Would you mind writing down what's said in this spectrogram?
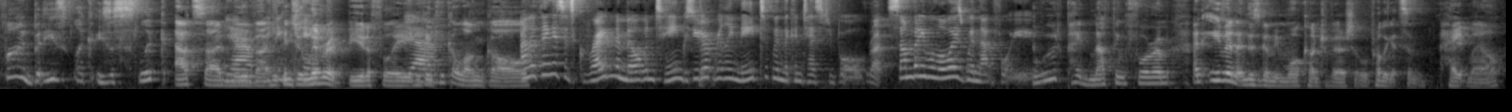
Fine, but he's like he's a slick outside Yeah, mover. he He, can can, deliver it beautifully. Yeah. He can kick a long goal. And the thing is, it's great in a Melbourne team because you don't really need to win the contested ball. Right. Somebody will always win that for you. And we would have paid nothing for him. And even, and this is going to be more controversial, we'll probably get some hate mail.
